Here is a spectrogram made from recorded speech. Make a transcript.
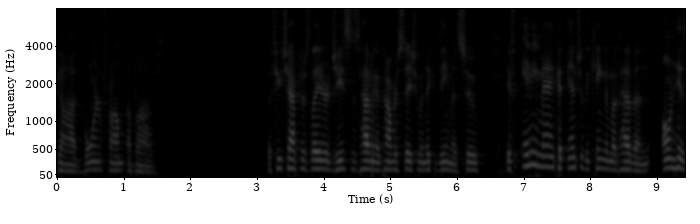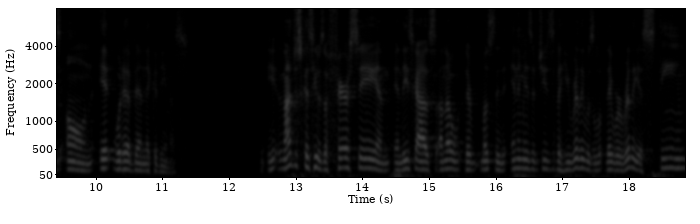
God, born from above. A few chapters later, Jesus is having a conversation with Nicodemus, who, if any man could enter the kingdom of heaven on his own, it would have been Nicodemus. He, not just because he was a Pharisee, and, and these guys, I know they're mostly the enemies of Jesus, but he really was, they were really esteemed.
